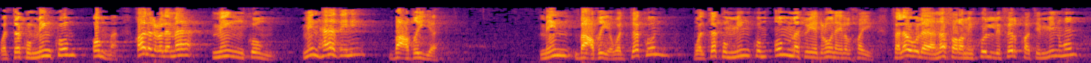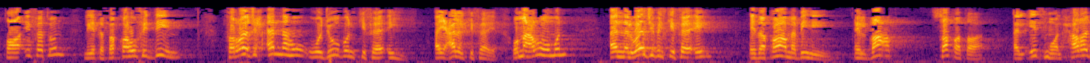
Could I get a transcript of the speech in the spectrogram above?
ولتكن منكم أمة. قال العلماء منكم. من هذه بعضية. من بعضية ولتكن ولتكن منكم أمة يدعون إلى الخير. فلولا نفر من كل فرقة منهم طائفة ليتفقهوا في الدين. فالراجح أنه وجوب كفائي أي على الكفاية. ومعروم أن الواجب الكفائي إذا قام به البعض سقط الإثم والحرج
